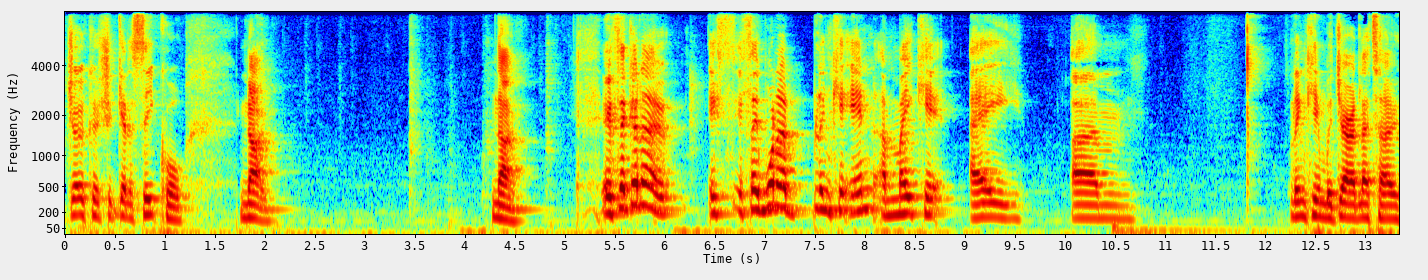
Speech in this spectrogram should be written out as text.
Joker should get a sequel? No. No. If they're gonna, if if they want to link it in and make it a um, link in with Jared Leto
